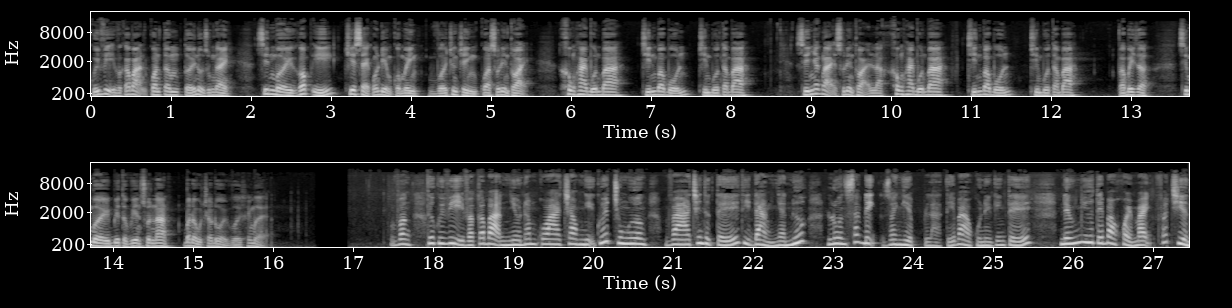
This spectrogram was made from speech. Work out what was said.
quý vị và các bạn quan tâm tới nội dung này, xin mời góp ý, chia sẻ quan điểm của mình với chương trình qua số điện thoại 0243 934 9483. Xin nhắc lại số điện thoại là 0243 934 9483. Và bây giờ, xin mời biên tập viên Xuân Lan bắt đầu trao đổi với khách mời ạ. Vâng, thưa quý vị và các bạn, nhiều năm qua trong nghị quyết trung ương và trên thực tế thì Đảng, Nhà nước luôn xác định doanh nghiệp là tế bào của nền kinh tế. Nếu như tế bào khỏe mạnh, phát triển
